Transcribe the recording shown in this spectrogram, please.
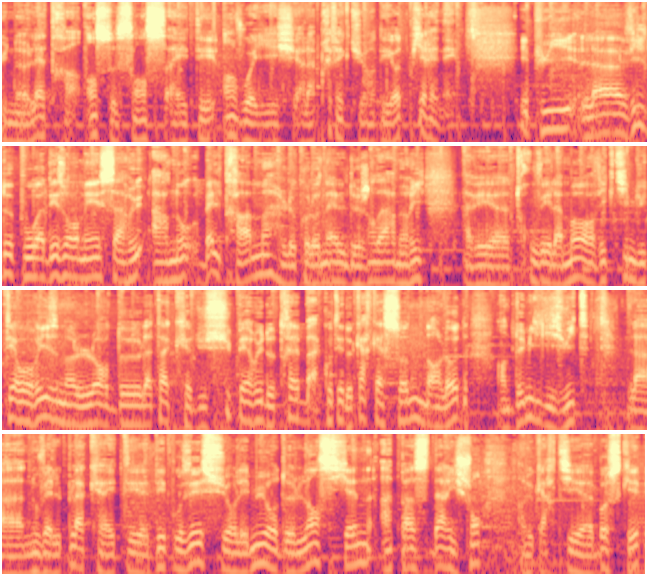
Une lettre en ce sens a été envoyée à la préfecture des Hautes-Pyrénées. Et puis, la ville de Pau a désormais sa rue Arnaud Beltrame. Le colonel de gendarmerie avait euh, trouvé la mort victime du terrorisme lors de l'attaque du Super U de Trèbes à côté de Carcassonne dans l'Aude en 2018. La nouvelle plaque a été déposée sur les murs de l'ancienne impasse d'Arichon dans le quartier Bosquet.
